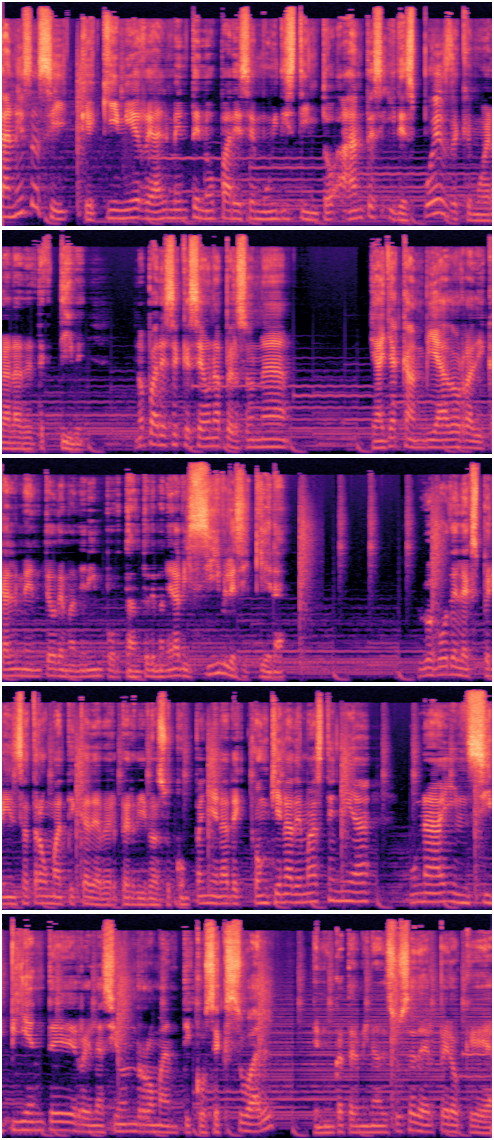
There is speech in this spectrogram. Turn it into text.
Tan es así que Kimi realmente no parece muy distinto antes y después de que muera la detective. No parece que sea una persona que haya cambiado radicalmente o de manera importante, de manera visible siquiera, luego de la experiencia traumática de haber perdido a su compañera, de, con quien además tenía una incipiente relación romántico-sexual, que nunca termina de suceder, pero que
